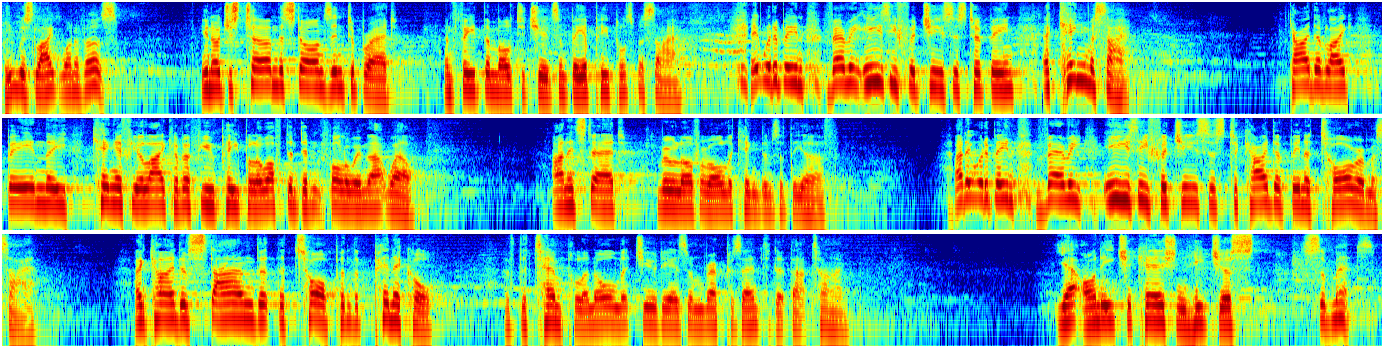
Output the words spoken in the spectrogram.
He was like one of us. You know, just turn the stones into bread and feed the multitudes and be a people's Messiah. It would have been very easy for Jesus to have been a king Messiah. Kind of like being the king, if you like, of a few people who often didn't follow him that well. And instead, rule over all the kingdoms of the earth. And it would have been very easy for Jesus to kind of been a Torah Messiah and kind of stand at the top and the pinnacle of the temple and all that Judaism represented at that time. Yet on each occasion, he just submits.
